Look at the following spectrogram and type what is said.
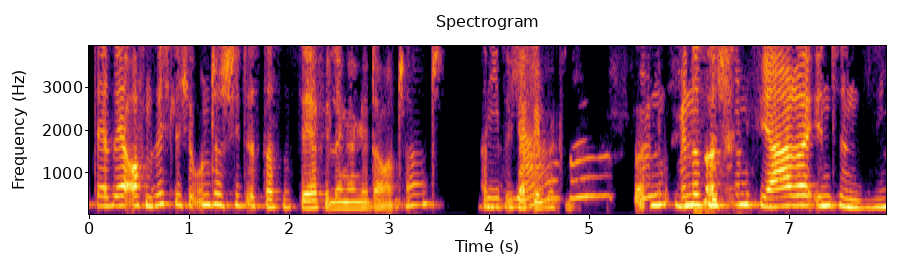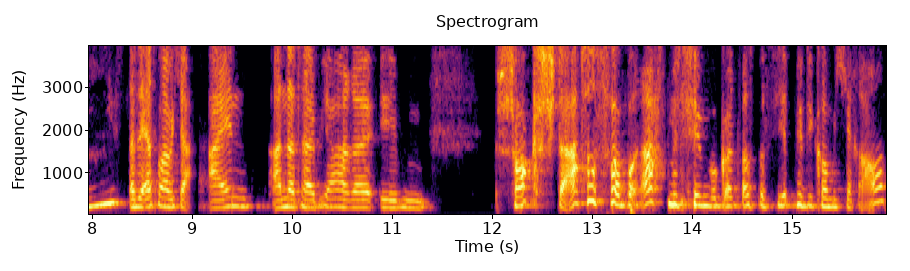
der sehr offensichtliche Unterschied ist, dass es sehr viel länger gedauert hat. Also Sieben Jahre? Fünf, mindestens fünf Jahre intensiv. Also erstmal habe ich ja ein, anderthalb Jahre eben Schockstatus verbracht mit dem, oh Gott, was passiert mir, wie komme ich hier raus?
